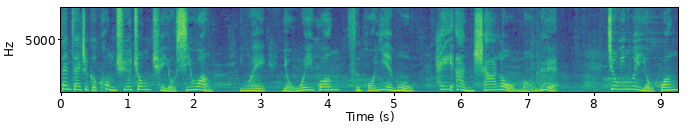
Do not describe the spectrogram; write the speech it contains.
但在这个空缺中却有希望，因为有微光刺破夜幕，黑暗沙漏谋略。就因为有光，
